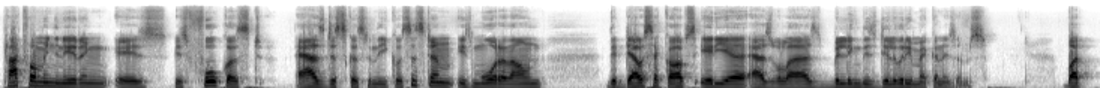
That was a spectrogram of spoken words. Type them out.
platform engineering is, is focused, as discussed in the ecosystem, is more around the DevSecOps area as well as building these delivery mechanisms. But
